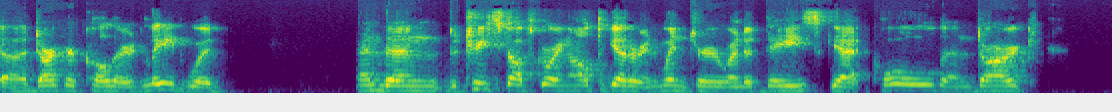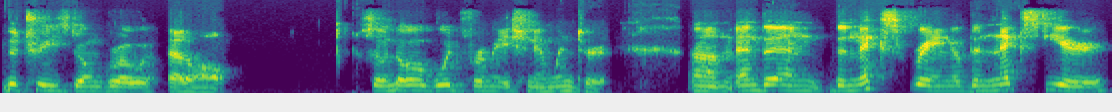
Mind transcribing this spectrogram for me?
uh, darker colored late wood. And then the tree stops growing altogether in winter. When the days get cold and dark the trees don't grow at all. So no wood formation in winter. Um, and then the next spring of the next year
